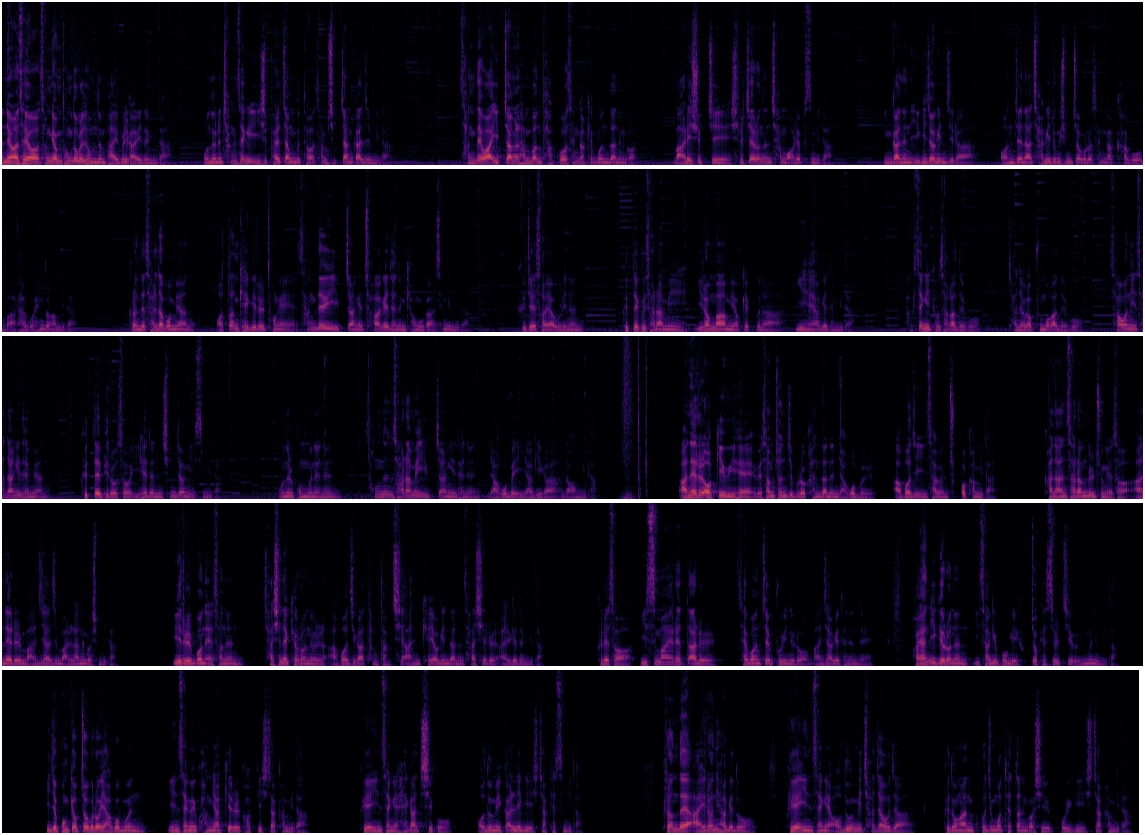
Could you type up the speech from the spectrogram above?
안녕하세요. 성경 통독을 돕는 바이블 가이드입니다. 오늘은 창세기 28장부터 30장까지입니다. 상대와 입장을 한번 바꿔 생각해 본다는 것. 말이 쉽지 실제로는 참 어렵습니다. 인간은 이기적인지라 언제나 자기중심적으로 생각하고 말하고 행동합니다. 그런데 살다 보면 어떤 계기를 통해 상대의 입장에 처하게 되는 경우가 생깁니다. 그제서야 우리는 그때 그 사람이 이런 마음이었겠구나 이해하게 됩니다. 학생이 교사가 되고 자녀가 부모가 되고 사원이 사장이 되면 그때 비로소 이해되는 심정이 있습니다. 오늘 본문에는 속는 사람의 입장이 되는 야곱의 이야기가 나옵니다. 아내를 얻기 위해 외삼촌 집으로 간다는 야곱을 아버지 이삭은 축복합니다. 가난한 사람들 중에서 아내를 맞이하지 말라는 것입니다. 이를 본 에서는 자신의 결혼을 아버지가 탐탁치 않게 여긴다는 사실을 알게 됩니다. 그래서 이스마엘의 딸을 세 번째 부인으로 맞이하게 되는데 과연 이 결혼은 이삭이 보기 흡족했을지 의문입니다. 이제 본격적으로 야곱은 인생의 광약길을 걷기 시작합니다. 그의 인생에 해가 지고 어둠이 깔리기 시작했습니다. 그런데 아이러니하게도 그의 인생에 어두움이 찾아오자 그동안 보지 못했던 것이 보이기 시작합니다.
